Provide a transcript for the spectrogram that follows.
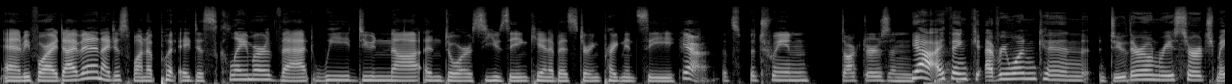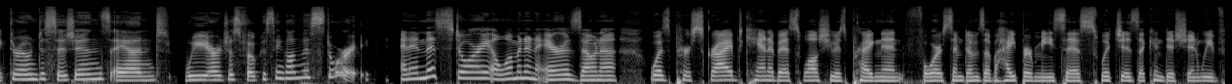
And before I dive in, I just want to put a disclaimer that we do not endorse using cannabis during pregnancy. Yeah, it's between doctors and Yeah, I think everyone can do their own research, make their own decisions, and we are just focusing on this story. And in this story, a woman in Arizona was prescribed cannabis while she was pregnant for symptoms of hyperemesis, which is a condition we've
